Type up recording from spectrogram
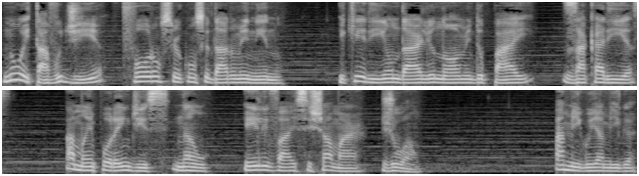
No oitavo dia, foram circuncidar o menino e queriam dar-lhe o nome do pai Zacarias. A mãe, porém, disse: Não, ele vai se chamar João. Amigo e amiga,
